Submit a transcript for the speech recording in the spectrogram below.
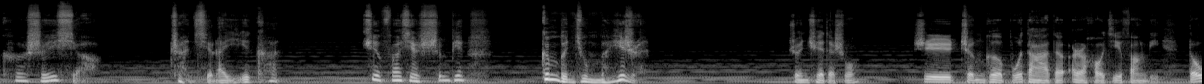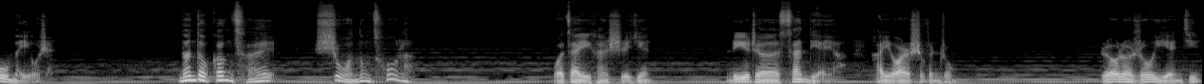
可谁想，站起来一看，却发现身边根本就没人。准确的说，是整个不大的二号机房里都没有人。难道刚才是我弄错了？我再一看时间，离这三点呀还有二十分钟。揉了揉眼睛，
